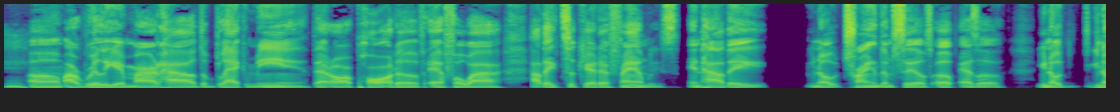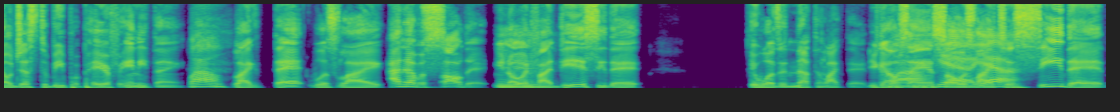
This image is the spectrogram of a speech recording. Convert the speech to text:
Mm. Um, I really admired how the black men that are part of FOI, how they took care of their families and how they, you know, trained themselves up as a, you know, you know, just to be prepared for anything. wow Like that was like I never saw that. You know, and if. I did see that, it wasn't nothing like that. You get what I'm saying? so it's like yeah. to see that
